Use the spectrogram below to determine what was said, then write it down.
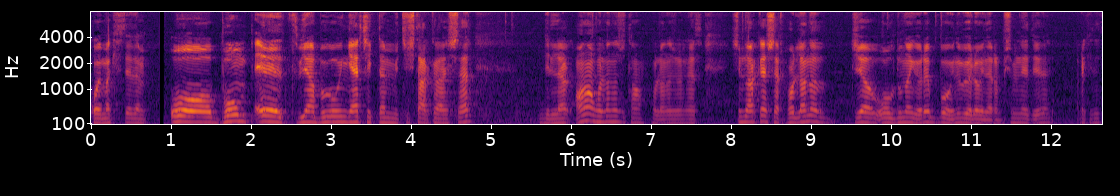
koymak istedim. O bomb evet ya bu oyun gerçekten müthişti arkadaşlar. Diller ana Hollandaca tamam Hollandaca evet. Şimdi arkadaşlar Hollandaca olduğuna göre bu oyunu böyle oynarım. Şimdi ne diyor? Hareket et.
